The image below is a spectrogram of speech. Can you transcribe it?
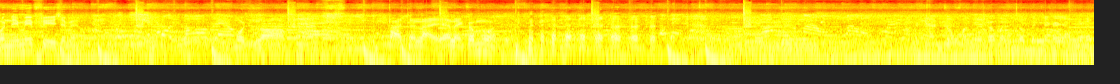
วันนี้ไม่ฟรีใช่ไหมวันนี้หมดรอบแล้วหมดรอบตาจะไหลอะไรก็หมดก็คือเหมาเหมาการจบคนนี้ก็เหมือนจบเป็นแค่อย่างนั้น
